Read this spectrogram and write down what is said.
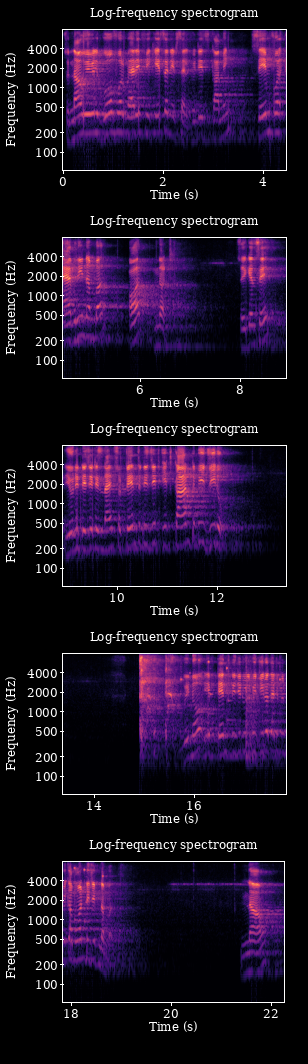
So now we will go for verification itself. It is coming same for every number or not. So you can say unit digit is 9 so 10th digit it can't be 0 we know if 10th digit will be 0 that it will become one digit number. Now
